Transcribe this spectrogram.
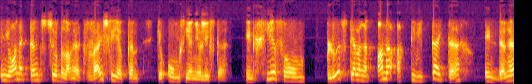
En Johan, ek dink so belangrik, wys vir jou kind jou omgee en jou liefde en gee vir hom blootstelling aan ander aktiwiteite en dinge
